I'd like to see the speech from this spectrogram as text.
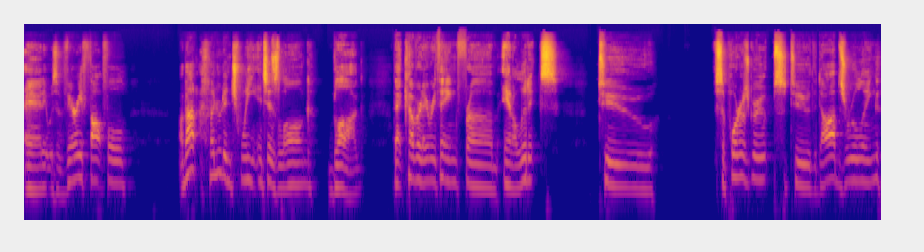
and it was a very thoughtful, about 120 inches long blog that covered everything from analytics to supporters groups to the Dobbs ruling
